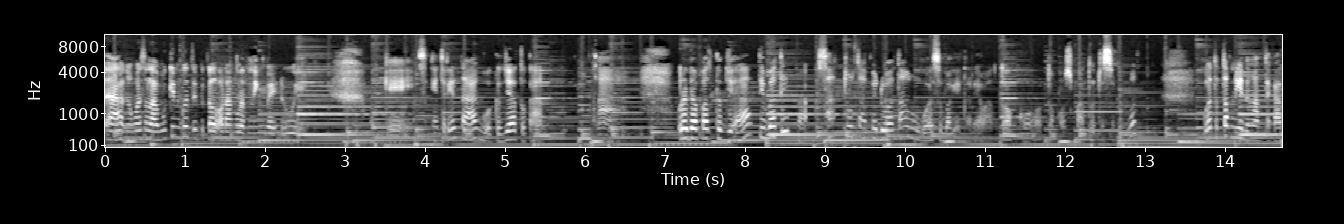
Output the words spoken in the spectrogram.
Nah nggak masalah. Mungkin gue tipikal orang learning by way oke singkat cerita gue kerja tuh kan. Nah udah dapat kerja tiba-tiba satu sampai dua tahun gue sebagai karyawan toko toko sepatu tersebut gue tetap nih dengan tekad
